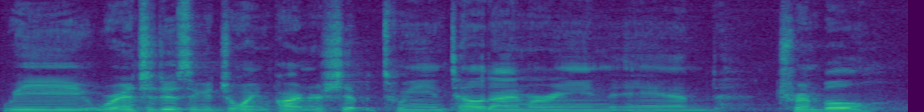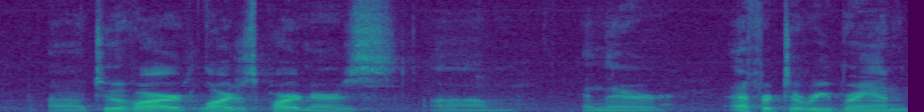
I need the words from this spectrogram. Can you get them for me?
we were introducing a joint partnership between Teledyne Marine and Trimble, uh, two of our largest partners, um, in their effort to rebrand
